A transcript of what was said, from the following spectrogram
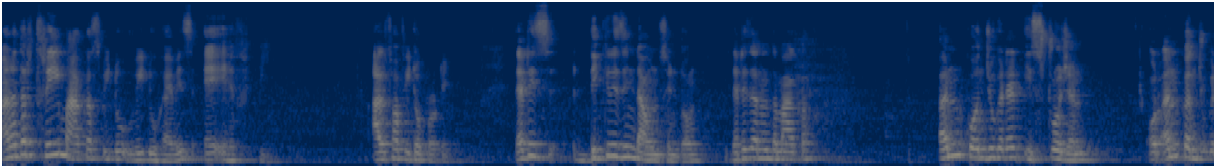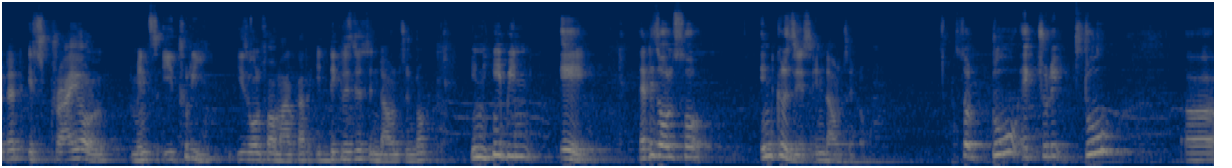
Another three markers we do we do have is AFP, alpha fetoprotein, that is decrease in Down syndrome. That is another marker. Unconjugated estrogen or unconjugated estriol means E3 is also a marker. It decreases in Down syndrome. Inhibin A that is also increases in Down syndrome. So two actually two uh,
